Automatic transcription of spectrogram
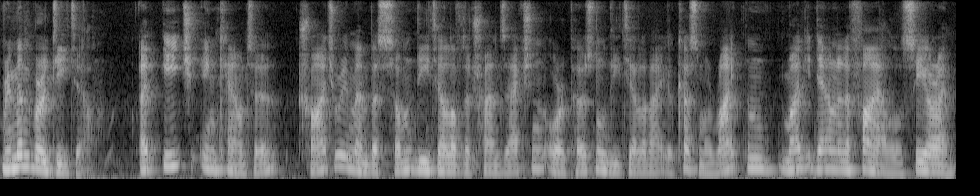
Remember a detail. At each encounter, try to remember some detail of the transaction or a personal detail about your customer. Write them, write it down in a file or CRM.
